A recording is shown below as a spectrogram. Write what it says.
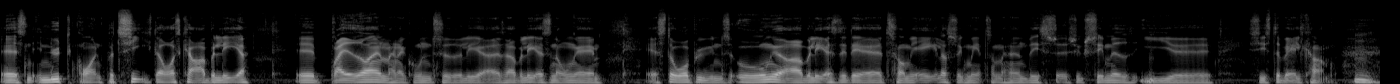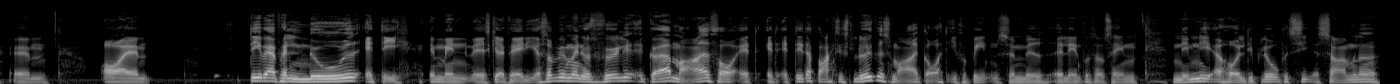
øh, sådan et nyt grønt parti, der også kan appellere øh, bredere, end man har kunnet tidligere. Altså appellere til nogle af øh, storebyens unge, og appellere til det der Tommy Ahlers-segment, som man havde en vis øh, succes med i øh, sidste valgkamp. Mm. Øhm, og øh, det er i hvert fald noget af det, man øh, skal have fat i. Og så vil man jo selvfølgelig gøre meget for, at, at, at det, der faktisk lykkedes meget godt i forbindelse med øh, landbrugsaftalen, nemlig at holde de blå partier samlet,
